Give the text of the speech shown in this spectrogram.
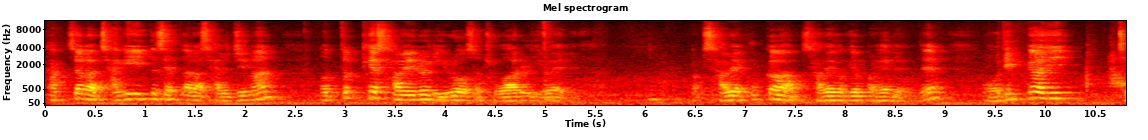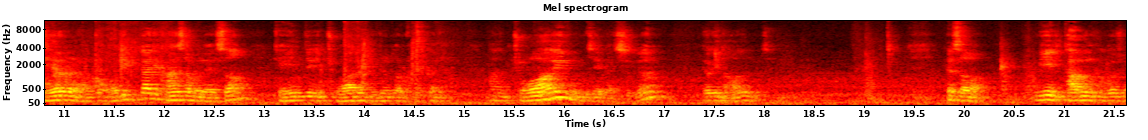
각자가 자기 뜻에 따라 살지만 어떻게 사회를 이루어서 조화를 이루어야 되냐. 사회, 국가, 사회가 개혁을 해야 되는데 어디까지 제어를 하고 어디까지 간섭을 해서 개인들이 조화를 이루도록 할 거냐 하는 조화의 문제가 지금 여기 나오는 거죠. 그래서 미 답은 그거죠.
